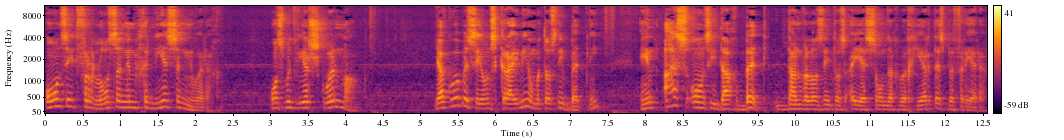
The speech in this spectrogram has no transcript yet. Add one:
Ons het verlossing en genesing nodig. Ons moet weer skoon maak. Jakobus sê ons kry nie omdat ons nie bid nie. En as ons die dag bid, dan wil ons net ons eie sondige begeertes bevredig.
